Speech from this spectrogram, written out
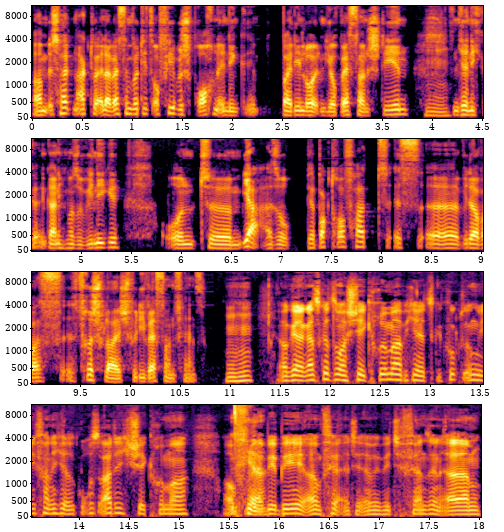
Ähm, ist halt ein aktueller Western, wird jetzt auch viel besprochen in den, bei den Leuten, die auf Western stehen. Hm. Sind ja nicht, gar nicht mal so wenige. Und ähm, ja, also wer Bock drauf hat, ist äh, wieder was Frischfleisch für die Western-Fans. Mhm. Okay, dann ganz kurz nochmal, Steh Krömer habe ich ja jetzt geguckt, irgendwie fand ich ja großartig. Steh Krömer auf Ja. RBB, äh, RBB Fernsehen, ähm,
